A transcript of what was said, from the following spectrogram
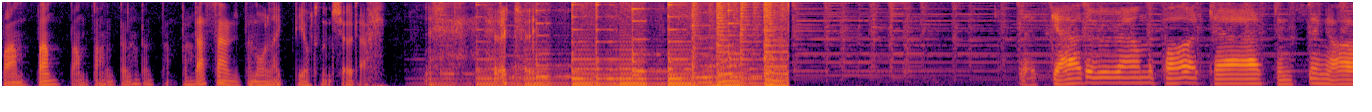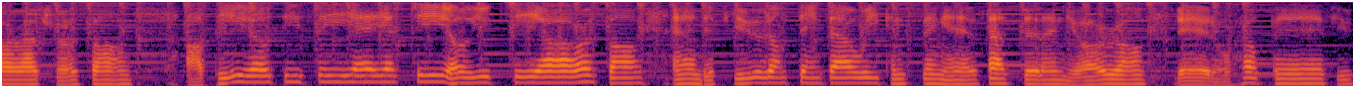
Bum bum bum bum bum bum bum. bum That sounded more like the ultimate showdown. Let's gather around the podcast and sing our outro song. Our P O D C A S T O U T R O song. And if you don't think that we can sing it faster, then you're wrong. It'll help if you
